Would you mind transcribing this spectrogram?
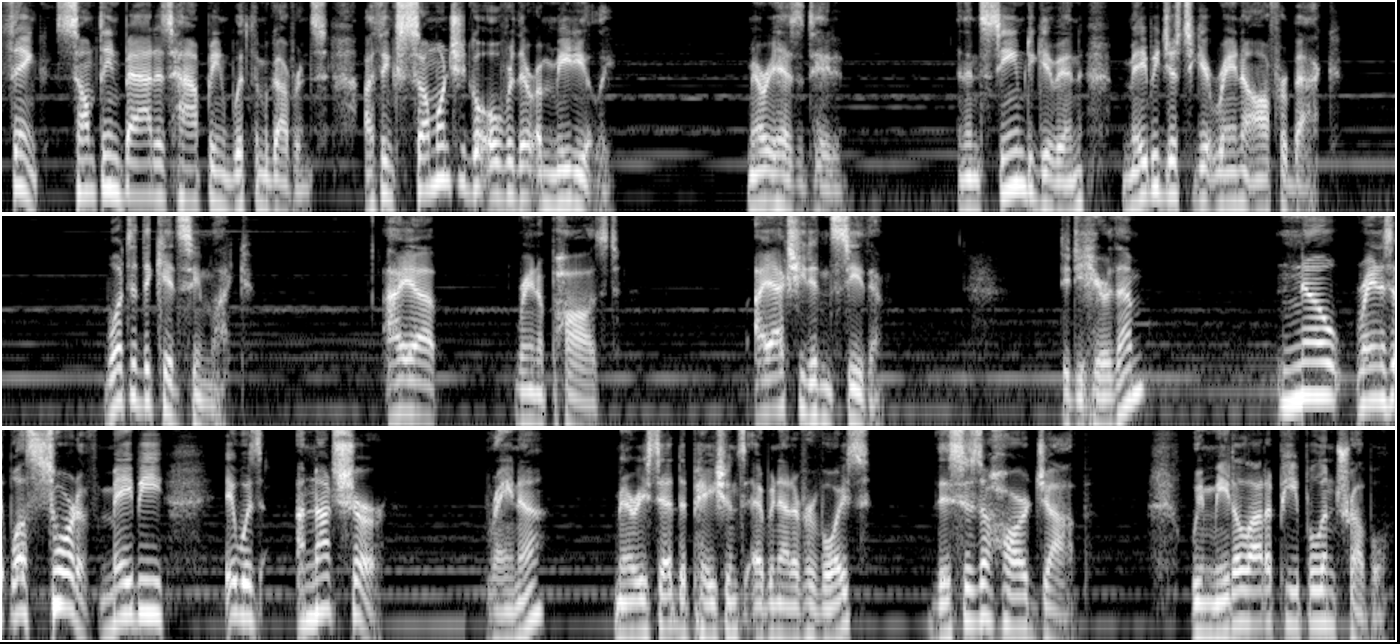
think something bad is happening with the McGoverns. I think someone should go over there immediately. Mary hesitated and then seemed to give in, maybe just to get Raina off her back. What did the kids seem like? I, uh, Raina paused. I actually didn't see them. Did you hear them? No, Raina said, well, sort of. Maybe it was, I'm not sure. Raina, Mary said, the patience ebbing out of her voice, this is a hard job. We meet a lot of people in trouble,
